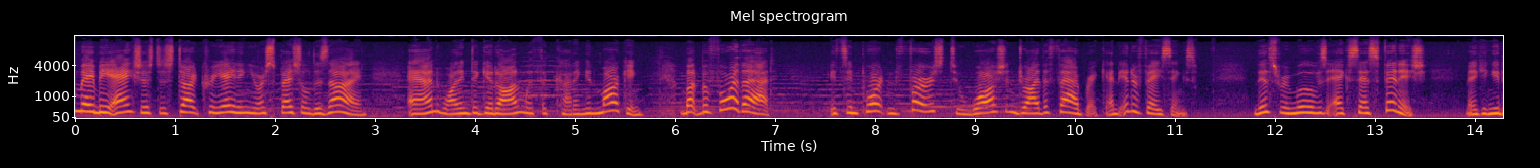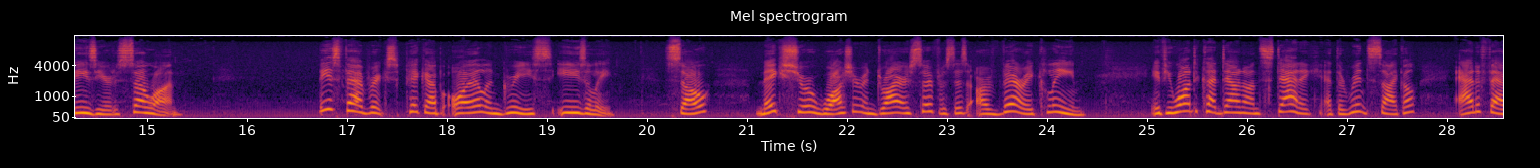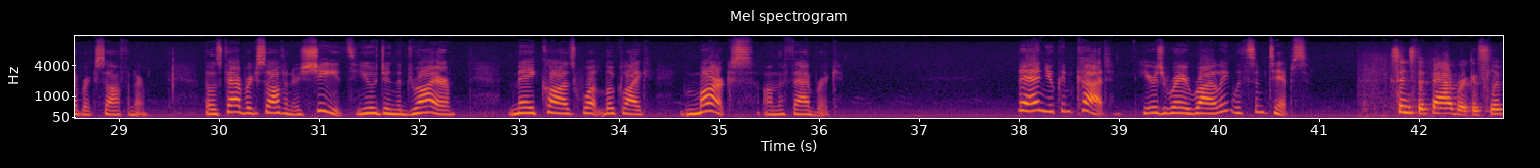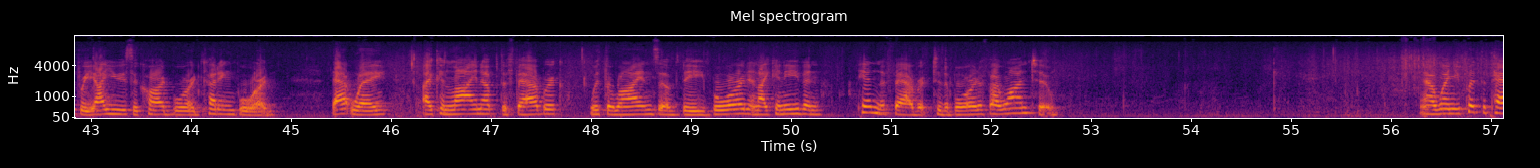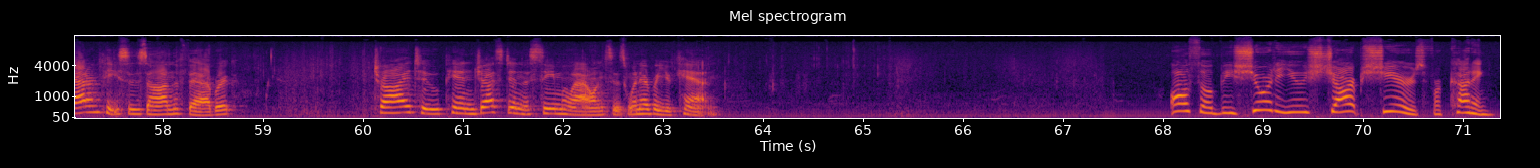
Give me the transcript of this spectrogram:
You may be anxious to start creating your special design and wanting to get on with the cutting and marking. But before that, it's important first to wash and dry the fabric and interfacings. This removes excess finish, making it easier to sew on. These fabrics pick up oil and grease easily. So, make sure washer and dryer surfaces are very clean. If you want to cut down on static at the rinse cycle, add a fabric softener. Those fabric softener sheets used in the dryer may cause what look like marks on the fabric. Then you can cut. Here's Ray Riley with some tips. Since the fabric is slippery, I use a cardboard cutting board. That way, I can line up the fabric with the lines of the board, and I can even pin the fabric to the board if I want to. Now, when you put the pattern pieces on the fabric, Try to pin just in the seam allowances whenever you can. Also, be sure to use sharp shears for cutting.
